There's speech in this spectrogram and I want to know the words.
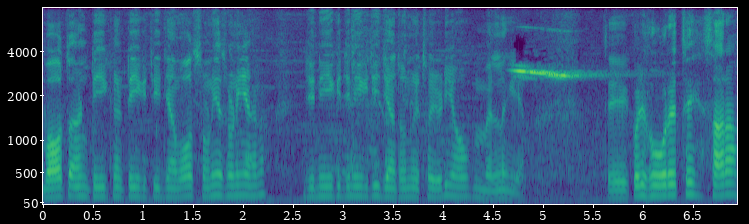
ਬਹੁਤ ਐਂਟੀਕ ਐਂਟੀਕ ਚੀਜ਼ਾਂ ਬਹੁਤ ਸੋਹਣੀਆਂ ਸੋਹਣੀਆਂ ਹਨਾ ਜਨੀਕ ਜਨੀਕ ਚੀਜ਼ਾਂ ਤੁਹਾਨੂੰ ਇੱਥੋਂ ਜਿਹੜੀਆਂ ਉਹ ਮਿਲਣਗੀਆਂ। ਤੇ ਕੁਝ ਹੋਰ ਇੱਥੇ ਸਾਰਾ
